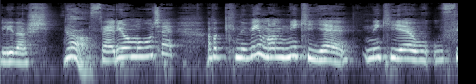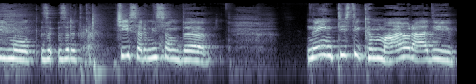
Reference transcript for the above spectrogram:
gledaš Ja. serijo, mogoče. Ampak ne vem, no, neki je, neki je v, v filmu, zaradi česar mislim, da ne vem, tisti, ki imajo radi.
